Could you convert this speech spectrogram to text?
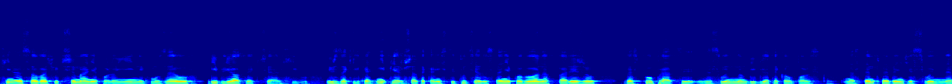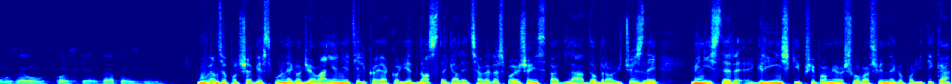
finansować utrzymanie polonijnych muzeów, bibliotek czy archiwów. Już za kilka dni pierwsza taka instytucja zostanie powołana w Paryżu we współpracy ze słynną Biblioteką Polską. Następne będzie słynne Muzeum Polskie w Rapperswil. Mówiąc o potrzebie wspólnego działania nie tylko jako jednostek, ale całego społeczeństwa dla dobra ojczyzny, minister Gliński przypomniał słowa słynnego polityka,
